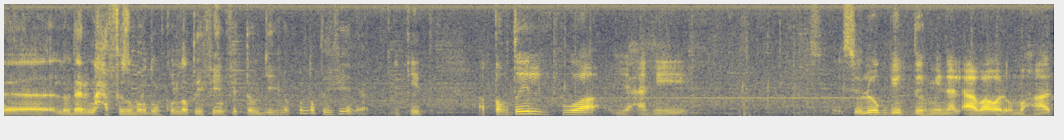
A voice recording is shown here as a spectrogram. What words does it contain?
آه، لو دايرين نحفزه برضه نكون لطيفين في التوجيه نكون لطيفين يعني. أكيد. التفضيل هو يعني سلوك بيبدر من الآباء والأمهات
